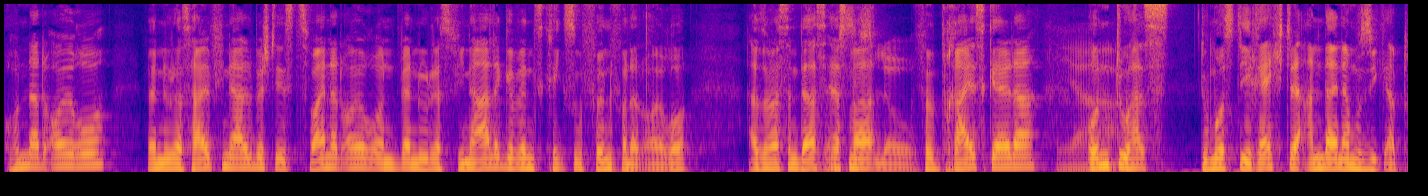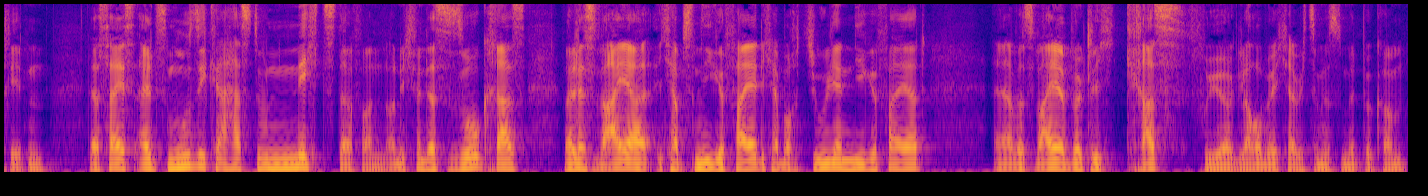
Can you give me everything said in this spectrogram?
100 Euro. Wenn du das Halbfinale bestehst, 200 Euro. Und wenn du das Finale gewinnst, kriegst du 500 Euro. Also was sind das Richtig erstmal für Preisgelder? Ja. Und du hast, du musst die Rechte an deiner Musik abtreten. Das heißt, als Musiker hast du nichts davon. Und ich finde das so krass, weil das war ja, ich habe es nie gefeiert, ich habe auch Julian nie gefeiert. Äh, Aber es war ja wirklich krass früher, glaube ich, habe ich zumindest mitbekommen.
